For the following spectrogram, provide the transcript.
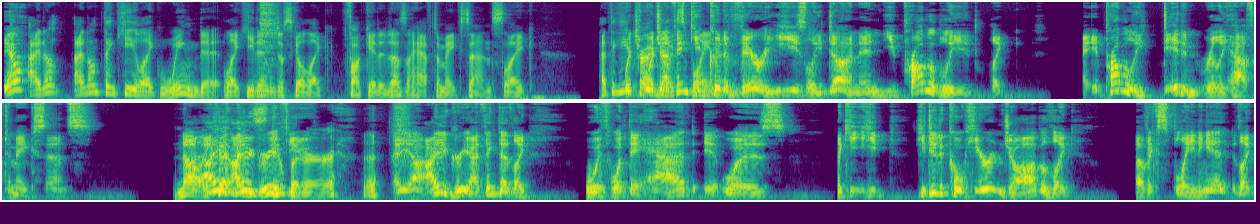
yeah, I don't I don't think he like winged it. Like he didn't just go like fuck it, it doesn't have to make sense. Like I think he which tried which I think you could have very easily done, and you probably like it probably didn't really have to make sense. No, I- it could have I been agree with you. Yeah, I agree. I think that like with what they had, it was like he he he did a coherent job of like of explaining it. Like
